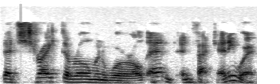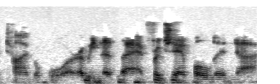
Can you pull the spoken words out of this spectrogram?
that strike the Roman world, and in fact anywhere time of war. I mean, uh, for example, in uh,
